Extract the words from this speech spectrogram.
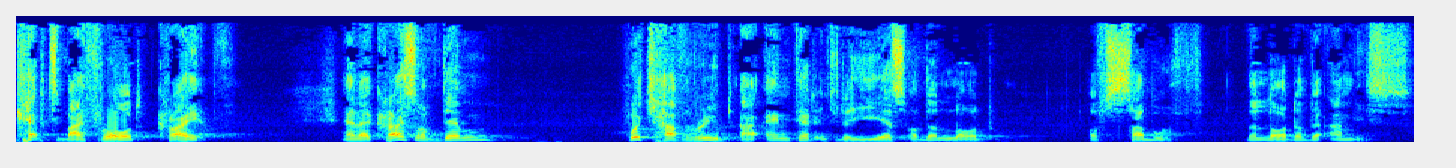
kept by fraud, crieth. And the cries of them which have reaped are entered into the years of the Lord of Sabaoth, the Lord of the armies.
